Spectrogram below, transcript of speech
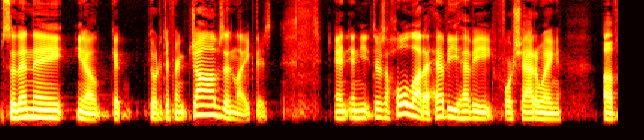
So then they you know get go to different jobs and like there's and and you, there's a whole lot of heavy heavy foreshadowing of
